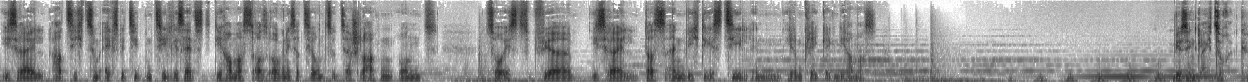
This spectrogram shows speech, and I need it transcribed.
Israel hat sich zum expliziten Ziel gesetzt, die Hamas als Organisation zu zerschlagen. Und so ist für Israel das ein wichtiges Ziel in ihrem Krieg gegen die Hamas. Wir sind gleich zurück.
